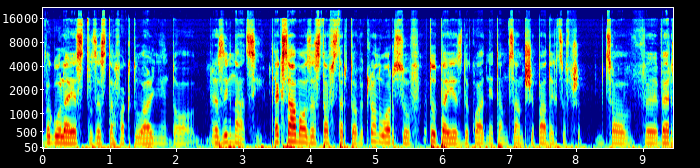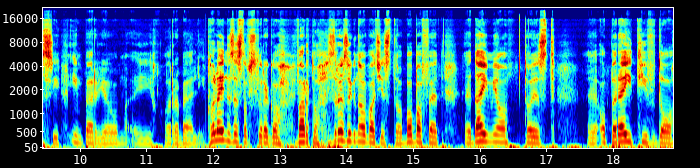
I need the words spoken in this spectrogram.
W ogóle jest to zestaw aktualnie do rezygnacji. Tak samo zestaw startowy Clone Warsów. Tutaj jest dokładnie tam sam przypadek, co w, co w wersji Imperium i Rebelii. Kolejny zestaw, z którego warto zrezygnować, jest to Boba Fett Daimyo. To jest e, Operative do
